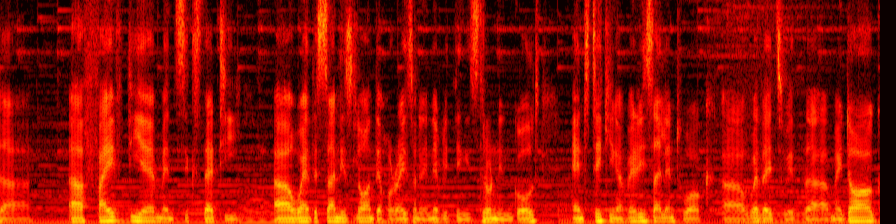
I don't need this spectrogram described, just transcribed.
uh, uh, 5 p.m and 6.30 uh, where the sun is low on the horizon and everything is thrown in gold and taking a very silent walk uh, whether it's with uh, my dog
